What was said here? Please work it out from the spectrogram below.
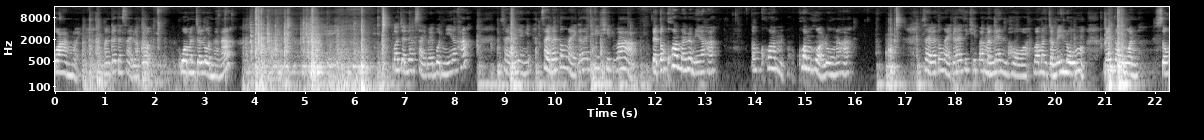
กว้างหน่อย มันก็จะใส่แล้วก็กลัวมันจะหล่นอะนะโอเคก็จะเลือกใส่ไว้บนนี้นะคะ ใส่ไว้อย่างนี้ ใส่ไว้ตรงไหนก็ได้ที่คิดว่า แต่ต้องคว่ำไว้แบบนี้นะคะ ต้องคว่ำคว่ำหัวลงนะคะ ใส่ไว้ตรงไหนก็ได้ที่คิดว่ามันแน่นพอ ว่ามันจะไม่ล้ม ไม่นอน ทรง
